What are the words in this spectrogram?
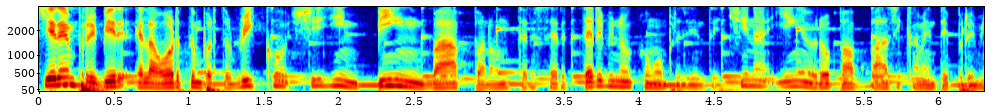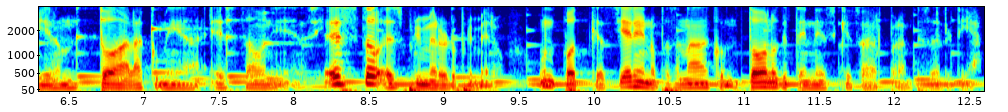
Quieren prohibir el aborto en Puerto Rico, Xi Jinping va para un tercer término como presidente de China y en Europa básicamente prohibieron toda la comida estadounidense. Esto es Primero lo Primero, un podcast diario y no pasa nada con todo lo que tenés que saber para empezar el día.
